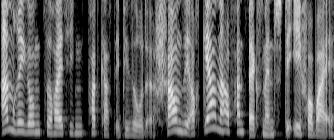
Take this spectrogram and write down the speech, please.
Anregungen zur heutigen Podcast-Episode. Schauen Sie auch gerne auf handwerksmensch.de vorbei.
